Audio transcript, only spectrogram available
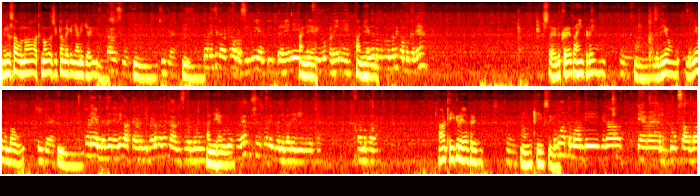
ਮੇਰੇ ਹਿਸਾਬ ਨਾਲ 8-9 ਦਾ ਸੀਟਾਂ ਲੈ ਕੇ ਜਾਣੀ ਚਾਹੀਦੀ। ਕਾਂਗਰਸ ਨੂੰ ਹੂੰ। ਠੀਕ ਹੈ। ਤੁਹਾਡੇ ਇੱਥੇ ਡਾਕਟਰ ਅਮਰ ਸਿੰਘ ਵੀ ਐਮਪੀ ਰਹੇ ਨੇ। ਫਿਰ ਉਹ ਖੜੇ ਨੇ। ਇਹਦਾ। ਮਤਲਬ ਉਹਨਾਂ ਨੇ ਕੰਮ ਕਰਿਆ? ਸ਼ਾਇਦ ਕਰੇ ਤਾਂ ਹੀ ਖੜੇ ਹਾਂ। ਵਧੀਆ ਵਧੀਆ ਬੰਦਾ ਹੋਊ ਠੀਕ ਹੈ। ਤੁਹਾਡੇ ਐਮਐਲਏ ਰਹੇ ਨੇ ਕਾਕਾ ਰਣ ਜੀ ਪਹਿਲਾਂ ਪਹਿਲਾਂ ਕਾਂਗਰਸ ਵੱਲੋਂ ਹਾਂਜੀ, ਹਾਂਜੀ। ਹੋਇਆ ਕੁਛ ਤੁਹਾਡੇ ਬੰਦਗੜ ਏਰੀਆ ਦੇ ਵਿੱਚ ਕੰਮ ਕਰ? ਹਾਂ ਠੀਕ ਰਿਹਾ ਫਿਰ। ਵੀ। ਹੂੰ। ਠੀਕ ਸੀ। ਭਗਵੰਤ ਮਾਨ ਦੇ ਜਿਹੜਾ ਟਾਈਮ ਹੈ 2 ਸਾਲ ਦਾ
